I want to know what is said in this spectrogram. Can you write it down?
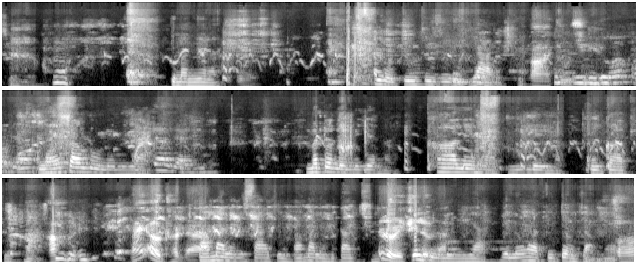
ဆိုဒီမမြင်လားအဲ့လိုအကျိုးကျေးဇူးတွေရတယ်ရှင်ဘာကျူးစီလမ်းလျှောက်လို့လည်းမရ မတက်လည်းမရနိုင်ခါလည်းမဘူးလည်းမကိုကပြပါနိုင်ရောက်ထွက်တာဘာမှလည်းမစားခြင်းဘာမှလည်းမတောက်ခြင်းအဲ့လိုတွေဖြစ်လို့လားလည်းမရမျက်လုံးကတူးတုံကြောင်နေဟော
